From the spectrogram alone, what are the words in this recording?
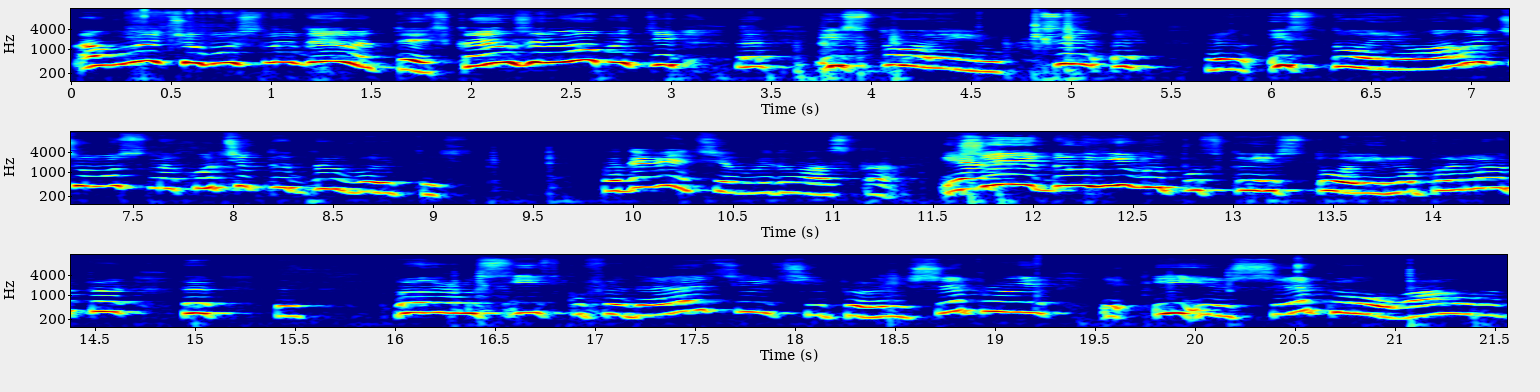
А ви чомусь не дивитесь? Коли вже робите е, історію, це е, історію, але чомусь не хочете дивитись. Подивіться, будь ласка. І ще є другі випуски історії, наприклад, про, е, е, про Російську Федерацію, чи про і ще про і, і, ще про Лава.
